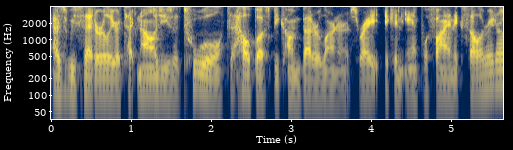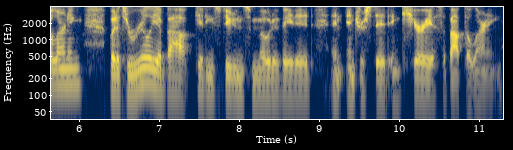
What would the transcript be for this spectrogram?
As we said earlier, technology is a tool to help us become better learners, right? It can amplify and accelerate our learning, but it's really about getting students motivated and interested and curious about the learning.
